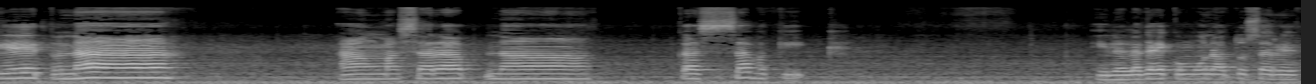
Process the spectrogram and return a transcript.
Ito na ang masarap na cassava cake. Ilalagay ko muna to sa ref.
